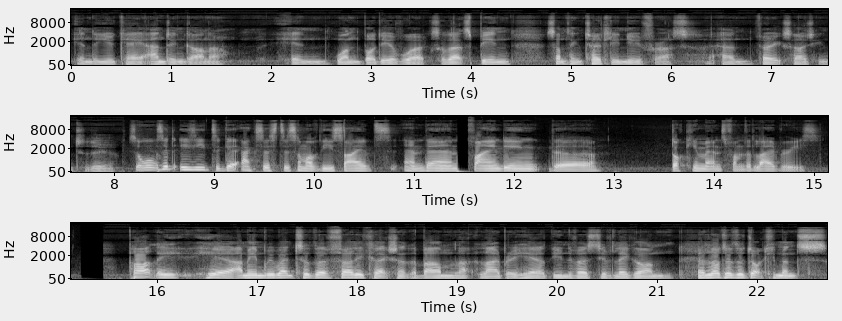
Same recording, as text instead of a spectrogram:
in the UK and in Ghana in one body of work. So that's been something totally new for us and very exciting to do. So was it easy to get access to some of these sites and then finding the documents from the libraries? Partly here. I mean, we went to the Furley collection at the Balme Library here at the University of Legon. A lot of the documents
